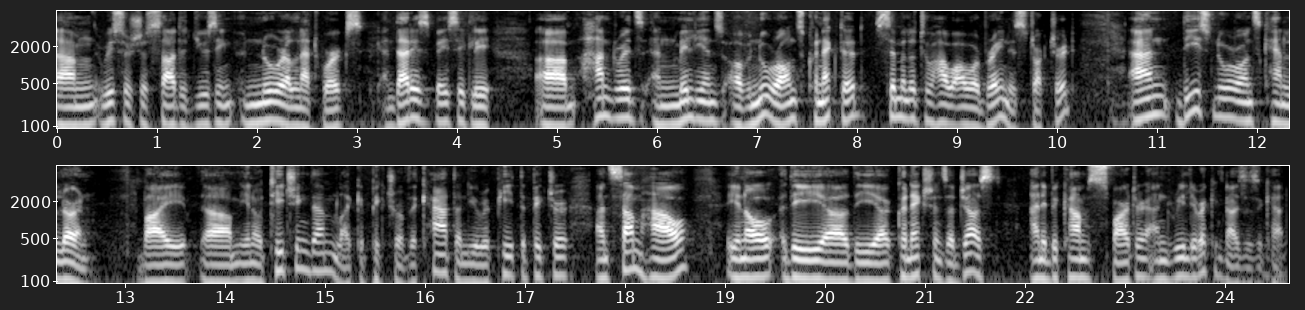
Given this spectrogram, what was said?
um, researchers started using neural networks. And that is basically um, hundreds and millions of neurons connected, similar to how our brain is structured. And these neurons can learn by um, you know teaching them like a picture of the cat and you repeat the picture and somehow you know the uh, the uh, connections adjust and it becomes smarter and really recognizes a cat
